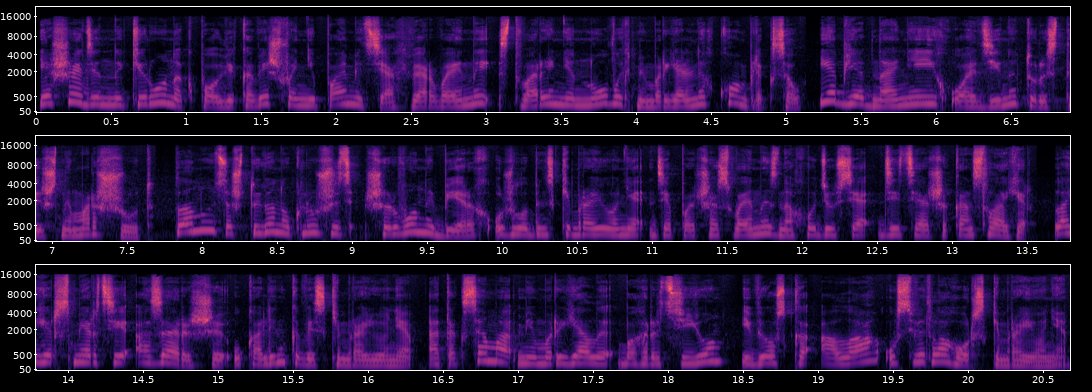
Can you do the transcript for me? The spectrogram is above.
Яшчэ адзін накірунак па ўвекавешванні памяці ахвяр вайны стварэнне новых мемарыяльных комплексаў і аб'яднанне іх у адзіны турыстычны маршрут. Плануецца, што ён уключыць чырвоны бераг у жлобінскім Калінкавскім раёне, дзе падчас вайны знаходзіўся дзіцячы канцлагер. Лагер смерці Азарышы ў Калінкавіскім раёне, а таксама мемарыялы Баграціён і вёска Ала ў Светлагорскім раёне.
